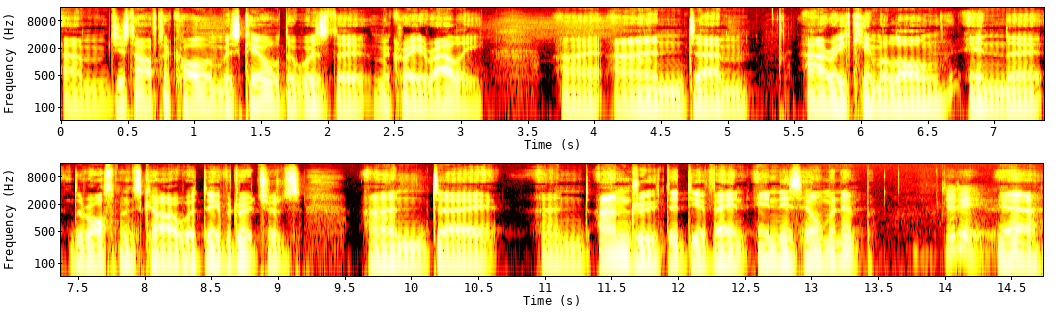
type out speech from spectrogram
um, just after Colin was killed, there was the McRae rally, uh, and um, Ari came along in the the Rothmans car with David Richards, and uh, and Andrew did the event in his Hillman Imp. did he? Yeah,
